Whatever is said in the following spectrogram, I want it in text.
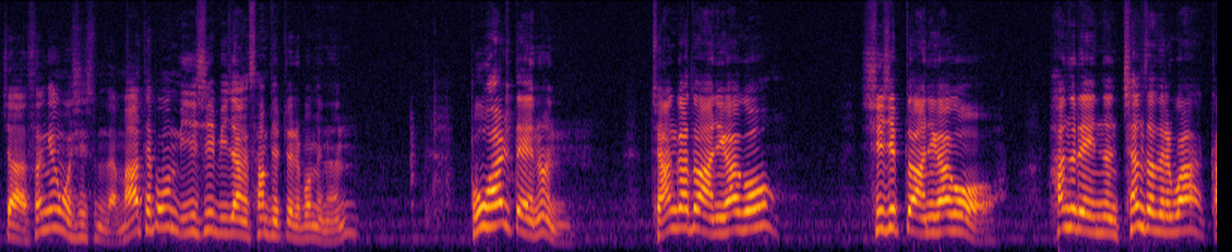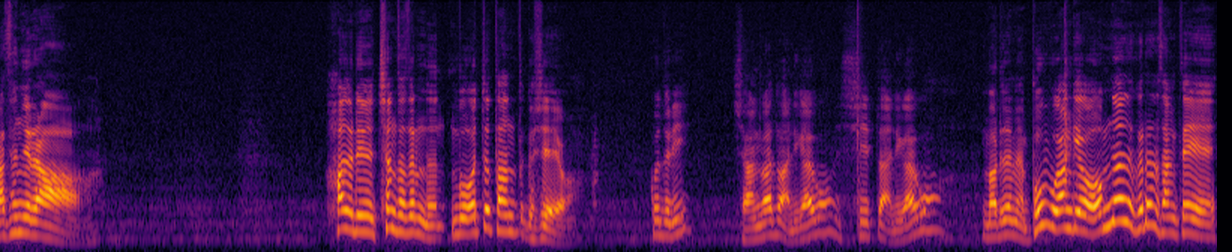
자 성경 보시겠습니다. 마태복음 22장 30절에 보면은 부활 때는 장가도 아니가고 시집도 아니가고 하늘에 있는 천사들과 같으니라. 하늘에 있는 천사들은 뭐 어떻다는 것이에요? 그들이 장가도 아니가고 시집도 아니가고 말하자면 부부 관계가 없는 그런 상태에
